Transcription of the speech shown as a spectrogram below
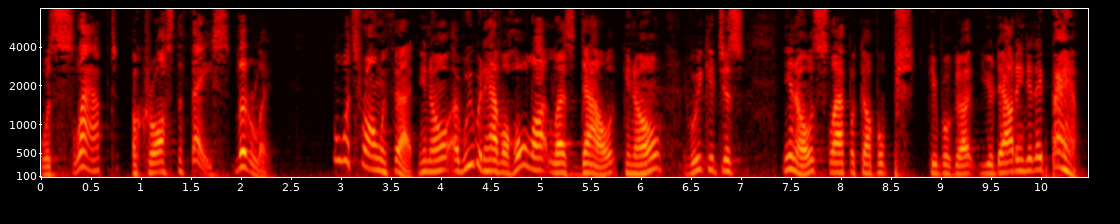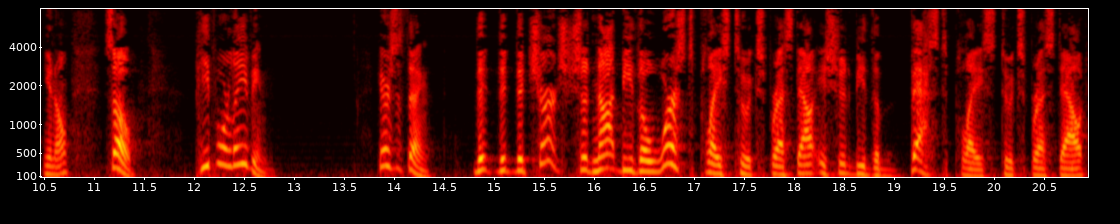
was slapped across the face, literally. Well, what's wrong with that? You know, uh, we would have a whole lot less doubt, you know, if we could just, you know, slap a couple psh, people, you're doubting today, bam, you know. So, people are leaving. Here's the thing. the, the, the church should not be the worst place to express doubt. It should be the best place to express doubt.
